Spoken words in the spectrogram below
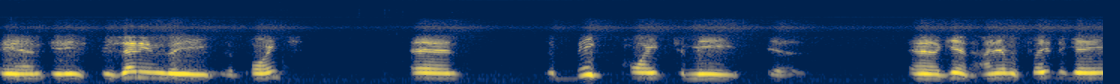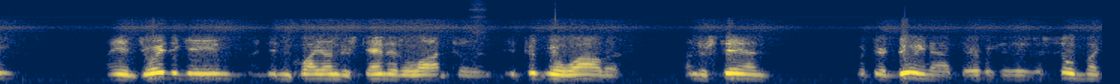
and he's presenting the, the points. And the big point to me is, and again, I never played the game. I enjoyed the game. I didn't quite understand it a lot until it, it took me a while to understand what they're doing out there because there's so much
